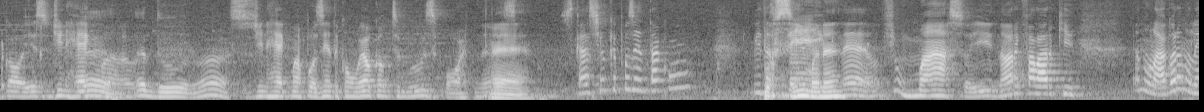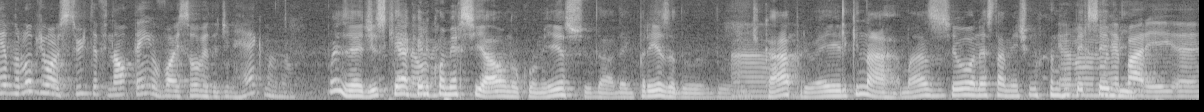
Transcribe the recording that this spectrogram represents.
igual esse. O Gene Hackman, É, é duro, nossa. Gene Hackman aposenta com Welcome to Mooseport, né? É. Os, os caras tinham que aposentar com Vida Por cima, Bang, né? Um filmaço aí. Na hora que falaram que... Eu não, agora eu não lembro. No Lobo de Wall Street, afinal, tem o voice-over do Gene Hackman, não? Pois é, diz que é Não, aquele né? comercial no começo da, da empresa do, do Ah, DiCaprio, é ele que narra, mas eu honestamente não, eu não, percebi. não reparei. É.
